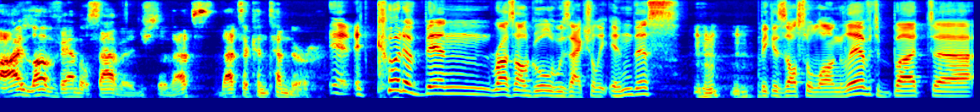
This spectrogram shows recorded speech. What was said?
I love Vandal Savage, so that's that's a contender. It, it could have been Ra's al Ghul who's actually in this Mm-hmm. because he's also long lived, but uh,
